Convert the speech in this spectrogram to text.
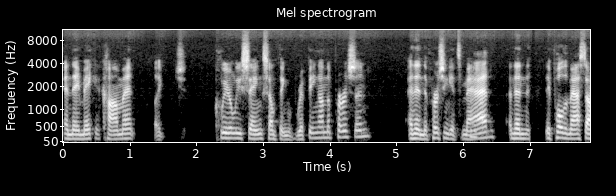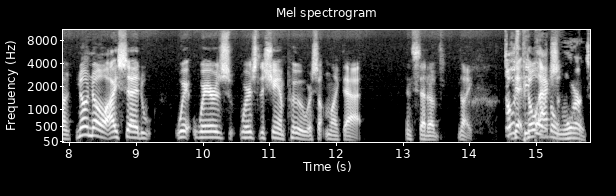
and they make a comment like clearly saying something ripping on the person, and then the person gets mad, and then they pull the mask down. No, no, I said, Where, where's where's the shampoo or something like that, instead of like Those That- people are actually- the worst.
